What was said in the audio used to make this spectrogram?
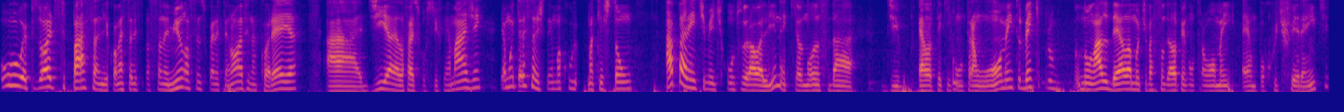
o episódio se passa, ele começa ali se passando em 1949, na Coreia. A Dia, ela faz curso de enfermagem. E é muito interessante, tem uma, uma questão aparentemente cultural ali, né? Que é o lance da. De ela ter que encontrar um homem. Tudo bem que pro, no lado dela, a motivação dela pra encontrar um homem é um pouco diferente.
